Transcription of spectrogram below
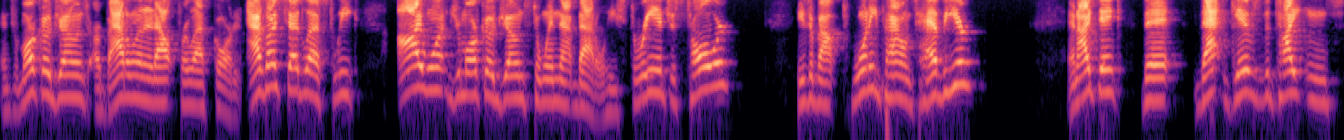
and Jamarco Jones are battling it out for left guard. And as I said last week, I want Jamarco Jones to win that battle. He's three inches taller, he's about 20 pounds heavier. And I think that that gives the Titans,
